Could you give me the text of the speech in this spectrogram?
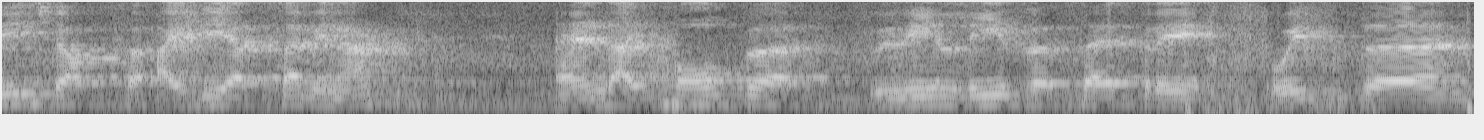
rich of ideas seminar, and I hope uh, we will leave Sestri with uh,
